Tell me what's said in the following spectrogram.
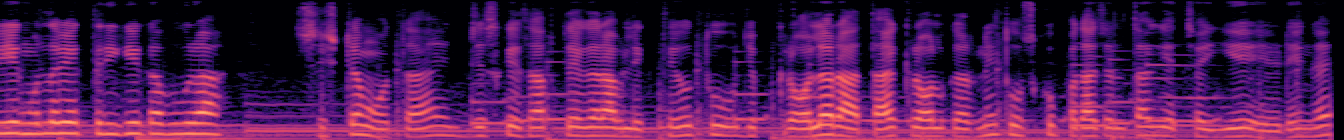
तो ये मतलब एक तरीके का पूरा सिस्टम होता है, जिसके हिसाब से अगर आप लिखते हो तो जब क्रॉलर आता है क्रॉल करने तो उसको पता चलता है कि अच्छा ये हेडिंग है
